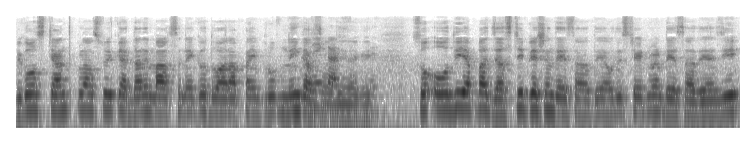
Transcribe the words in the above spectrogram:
ਬਿਕੋਜ਼ 10th ਪਲੱਸ 2 ਇੱਕ ਇਦਾਂ ਦੇ ਮਾਰਕਸ ਨੇ ਕਿ ਉਹ ਦੁਬਾਰਾ ਆਪਾਂ ਇੰਪਰੂਵ ਨਹੀਂ ਕਰ ਸਕਦੇ ਹੈਗੇ। ਸੋ ਉਹਦੀ ਆਪਾਂ ਜਸਟੀਫਿਕੇਸ਼ਨ ਦੇ ਸਕਦੇ ਆ ਉਹਦੀ ਸਟੇਟਮੈਂਟ ਦੇ ਸਕਦੇ ਆ ਜੀ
